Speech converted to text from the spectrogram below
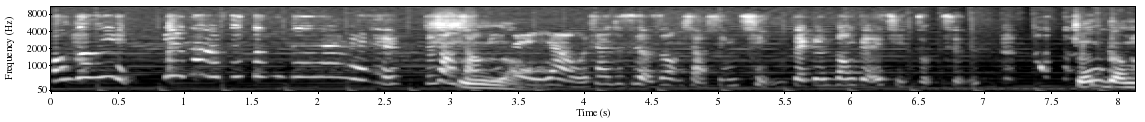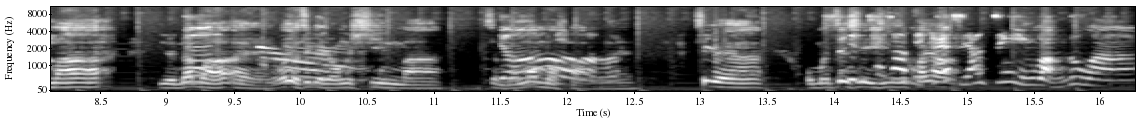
黄宗义，天哪，是东哥哎，就像小迷妹一样，哦、我现在就是有这种小心情，在跟东哥一起主持。真的吗？有那么哎，我有这个荣幸吗？怎么那么好呢？有这个我们这些已经快要开始要经营网络啊。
